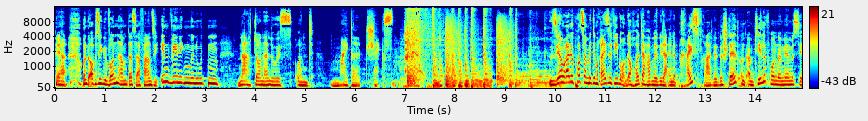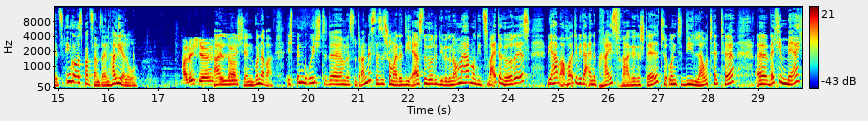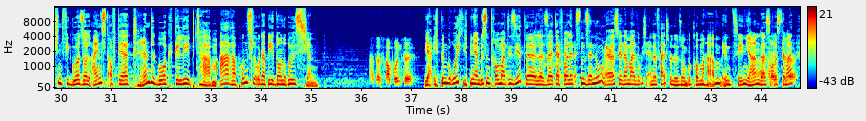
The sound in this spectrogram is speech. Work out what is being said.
Ja, und ob Sie gewonnen haben, das erfahren Sie in wenigen Minuten nach Donna Lewis und Michael Jackson. Sie haben Radio Potsdam mit dem Reisefieber und auch heute haben wir wieder eine Preisfrage gestellt und am Telefon bei mir müsste jetzt Ingo aus Potsdam sein. Hallihallo. Hallöchen. Hallöchen, wunderbar. Ich bin beruhigt, äh, dass du dran bist. Das ist schon mal die erste Hürde, die wir genommen haben. Und die zweite Hürde ist, wir haben auch heute wieder eine Preisfrage gestellt und die lautete, äh, welche Märchenfigur soll einst auf der Trendelburg gelebt haben? A. Rapunzel oder B. Dornröschen? Also das ist Rapunzel. Ja, ich bin beruhigt. Ich bin ja ein bisschen traumatisiert äh, seit der vorletzten Sendung, als wir da mal wirklich eine falsche Lösung bekommen haben. In zehn Jahren Ja, das erste Mal. gehört.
